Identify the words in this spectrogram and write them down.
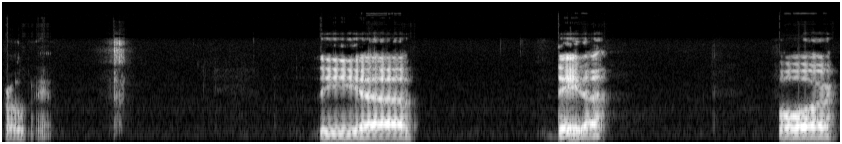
program. The uh, data for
